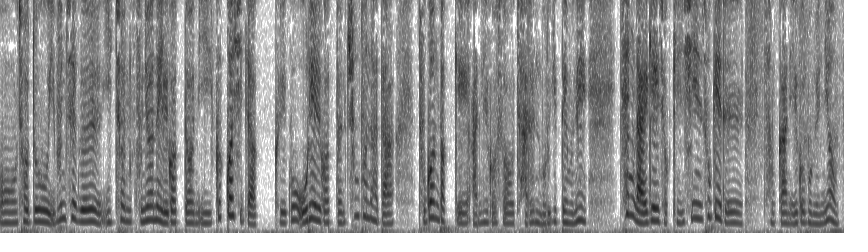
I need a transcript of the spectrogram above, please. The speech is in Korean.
어, 저도 이분 책을 2009년에 읽었던 이 끝과 시작 그리고 올해 읽었던 충분하다 두 권밖에 안 읽어서 잘은 모르기 때문에 책 날개에 적힌 시인 소개를 잠깐 읽어보면요.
